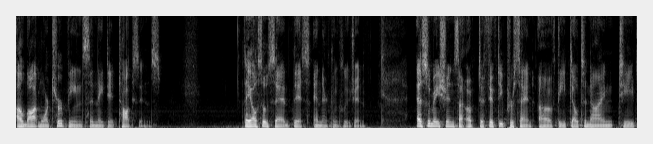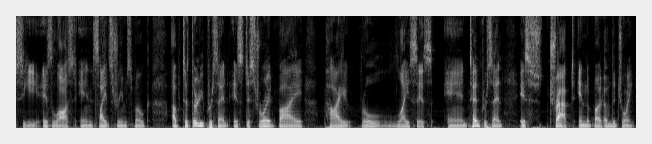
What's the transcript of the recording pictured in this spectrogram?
a lot more terpenes than they did toxins. They also said this in their conclusion. Estimations that up to 50% of the Delta 9 THC is lost in sidestream smoke, up to 30% is destroyed by pyrolysis and 10% is trapped in the butt of the joint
